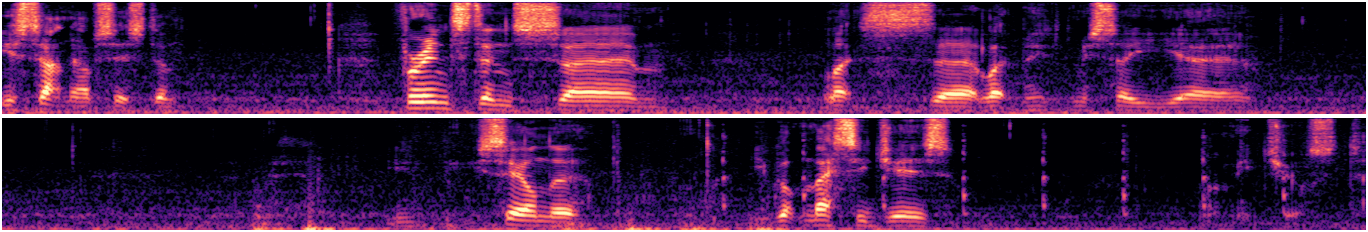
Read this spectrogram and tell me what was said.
your sat nav system for instance um, let's uh, let me, me say uh, you, you see on the you've got messages let me just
